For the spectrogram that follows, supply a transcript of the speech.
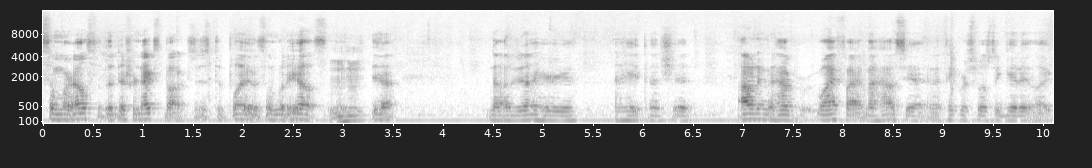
somewhere else with a different Xbox just to play with somebody else. Mhm. Yeah. No, dude, I hear you. I hate that shit. I don't even have Wi-Fi at my house yet, and I think we're supposed to get it like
